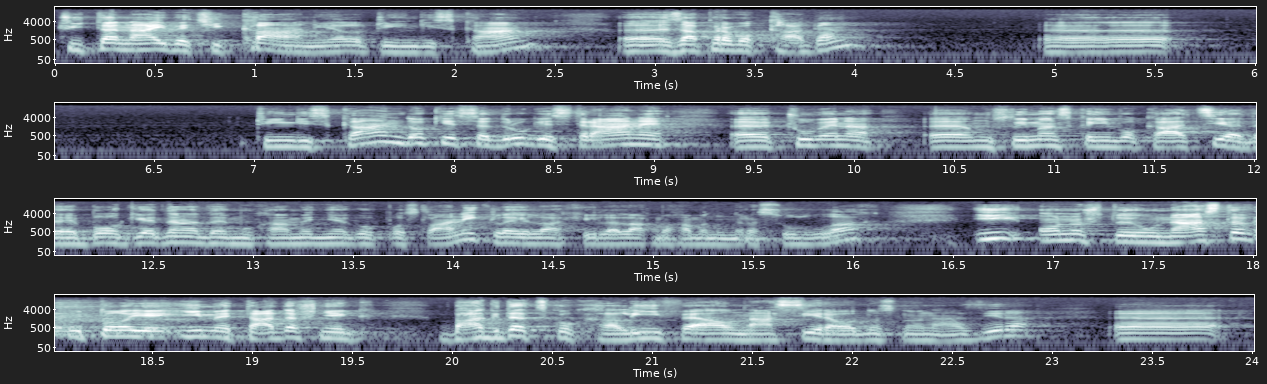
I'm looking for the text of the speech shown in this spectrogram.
čita najveći kan, jel, Džingis Khan, e, zapravo Kagan, e, Čingis Khan, dok je sa druge strane e, čuvena e, muslimanska invokacija da je Bog jedan, da je Muhammed njegov poslanik, la ilah ilallah Muhammedun Rasulullah, i ono što je u nastavku, to je ime tadašnjeg bagdadskog halife Al-Nasira, odnosno Nazira, e,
